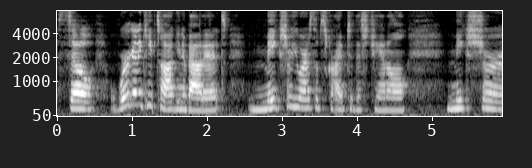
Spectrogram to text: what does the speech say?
So, we're going to keep talking about it. Make sure you are subscribed to this channel. make sure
